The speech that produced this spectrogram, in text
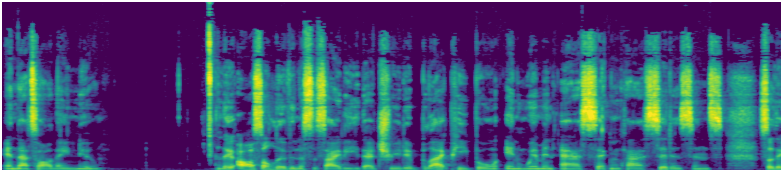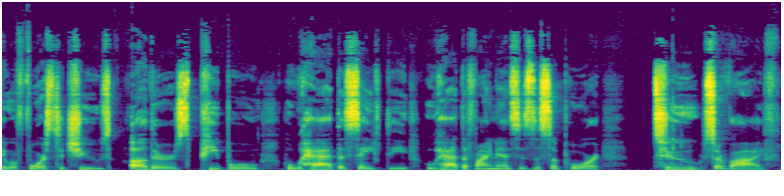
and that's all they knew. They also lived in a society that treated black people and women as second class citizens. So they were forced to choose others, people who had the safety, who had the finances, the support to survive.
